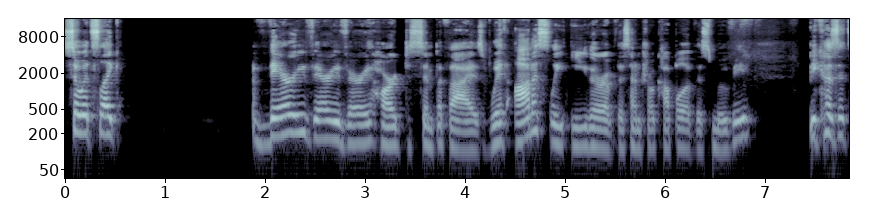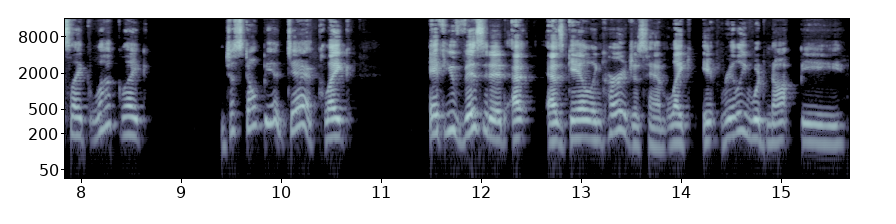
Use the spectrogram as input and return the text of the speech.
So it's like very, very, very hard to sympathize with honestly either of the central couple of this movie because it's like, look, like, just don't be a dick. Like, if you visited, as Gail encourages him, like, it really would not be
